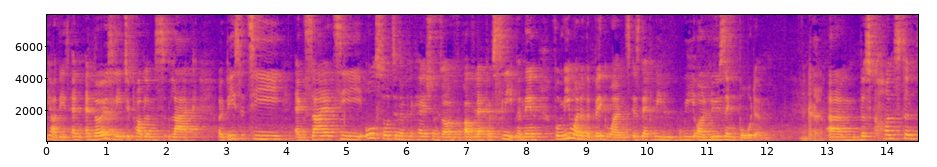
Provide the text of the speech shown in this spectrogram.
yeah, these, and, and those lead to problems like obesity, anxiety, all sorts of implications of, of lack of sleep. And then for me, one of the big ones is that we, we are losing boredom. Okay. Um, this constant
